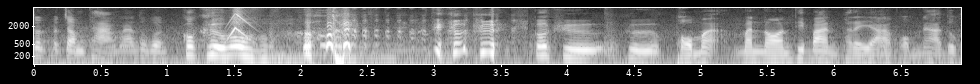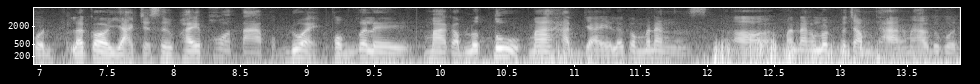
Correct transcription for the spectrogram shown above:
รถประจำทางนะทุกคนก็คือว่าก็คือก็คือคือผมอะมันนอนที่บ้านภรรยาผมนะฮะทุกคนแล้วก็อยากจะเซอร์ไพรส์พ่อตาผมด้วย ผมก็เลยมากับรถตู้มาหัดใหญ่แล้วก็มานั่งเอ่อมานั่งรถประจำทางนะครับทุกคน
